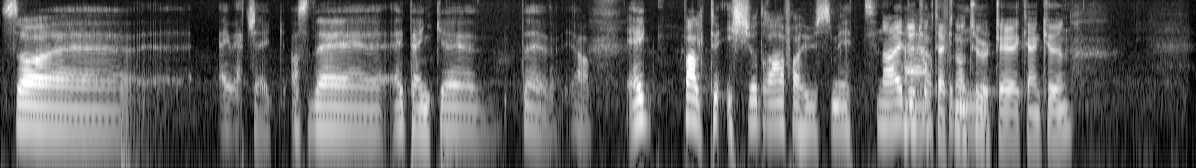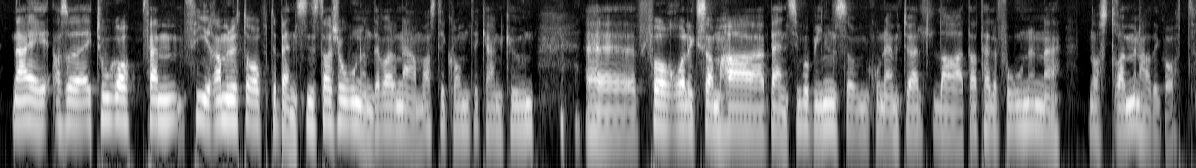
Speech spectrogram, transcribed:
Så uh, Jeg vet ikke, jeg. Altså, det Jeg tenker det Ja. Jeg valgte ikke å dra fra huset mitt. Nei, du tok deg ikke noen tur til Cancún? Nei, altså jeg tok opp fem, fire minutter opp til bensinstasjonen. Det var det nærmeste jeg kom til Cancún. Uh, for å liksom ha bensin på bilen som kunne eventuelt lade telefonene når strømmen hadde gått.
